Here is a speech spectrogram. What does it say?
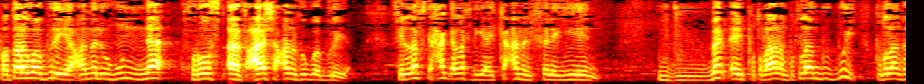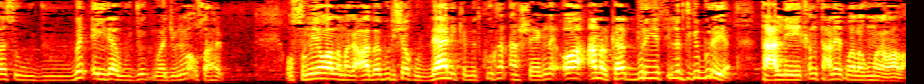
Batala waa buraya camaluhuna xuruuf afcaasha camalkoogu waa buraya fi lafdi xagga lafdiga ay ka camal falayeen wujuban ay butlaanan butlaan buu buri wujuban aydaa wujub waajibnimo u saaxiib. Usumiya waa la magacaaba buri sheekhu dalika madkuurkan aan sheegnay oo ah camalkaa buraya lafdiga buraya. Tacliiqan tacliiq lagu magacaaba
